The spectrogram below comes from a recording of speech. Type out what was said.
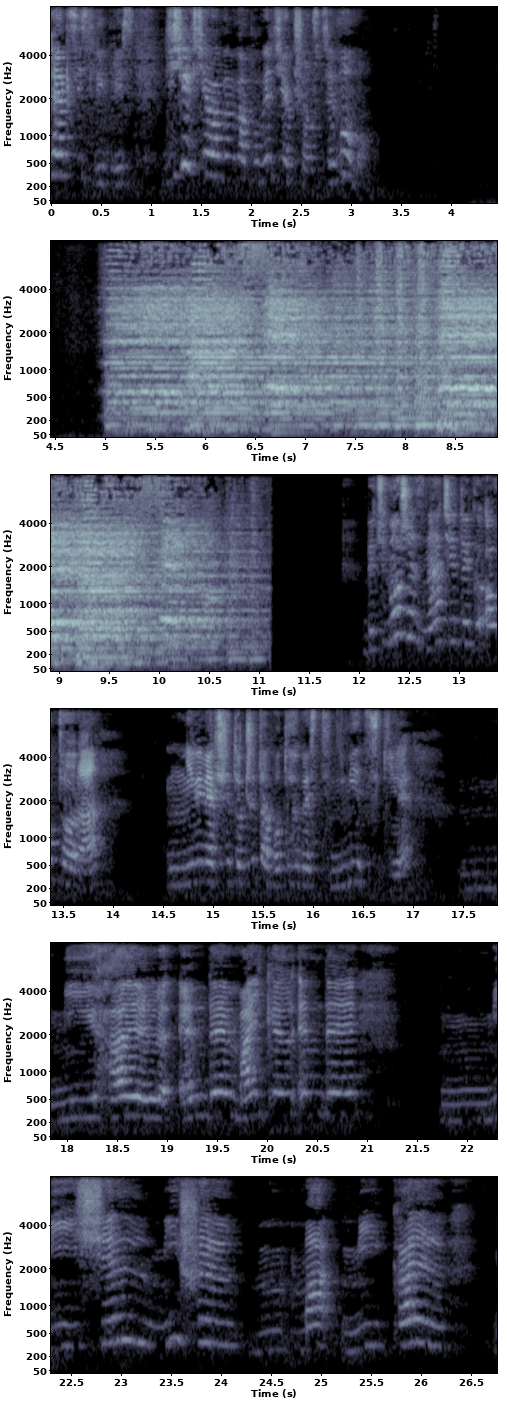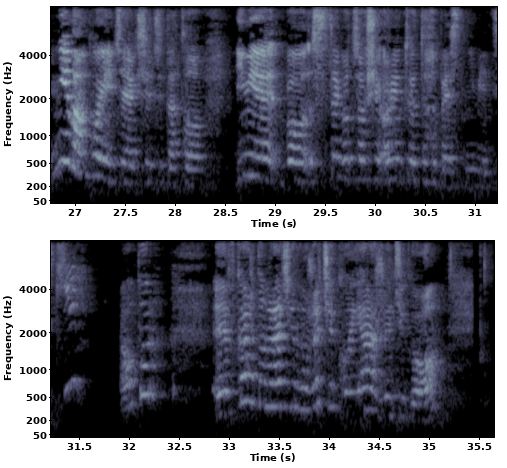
kanale Axis Libris. Dzisiaj chciałabym Wam powiedzieć o książce Momo. Być może znacie tego autora. Nie wiem jak się to czyta, bo to chyba jest niemieckie. Michael Ende, Michael Ende, Michel, Michel, Ma, Mikael. Nie mam pojęcia jak się czyta to imię, bo z tego co się orientuję to chyba jest niemiecki autor. E, W każdym razie możecie kojarzyć go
